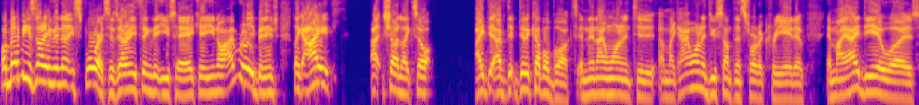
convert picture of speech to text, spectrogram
or maybe it's not even uh, sports? Is there anything that you say, okay, you know, I've really been. Like I, uh, Sean, like so, I did. I did a couple books, and then I wanted to. I'm like, I want to do something sort of creative, and my idea was.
